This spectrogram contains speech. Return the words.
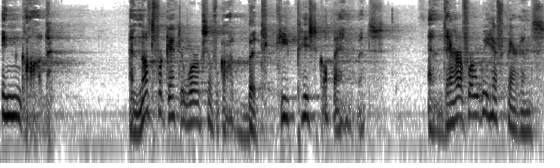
in God and not forget the works of God, but keep his commandments. And therefore we have parents,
